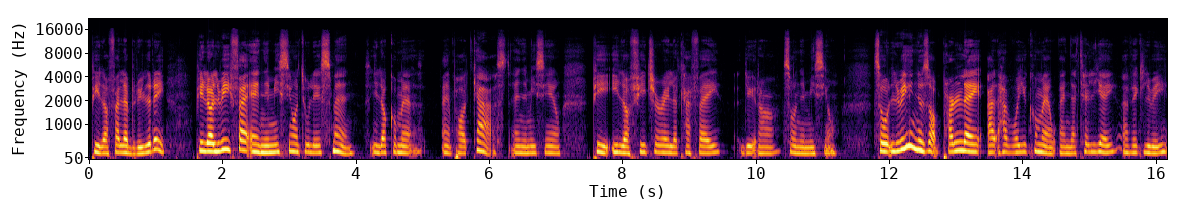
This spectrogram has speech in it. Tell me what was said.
Puis il a fait la brûlerie. Puis là, lui, il fait une émission tous les semaines. Il a comme un, un podcast, une émission. Puis il a featuré le café durant son émission. So, lui, nous a parlé, à, eu comme un, atelier avec lui,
